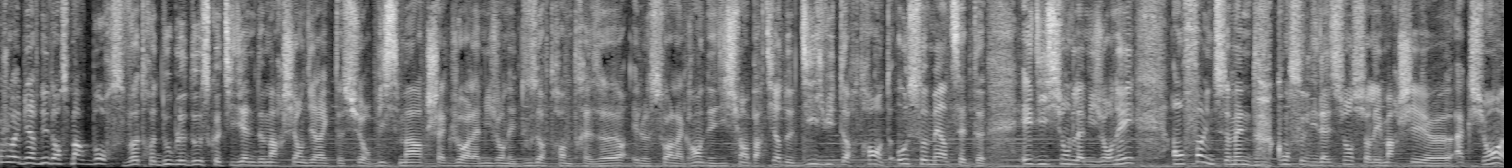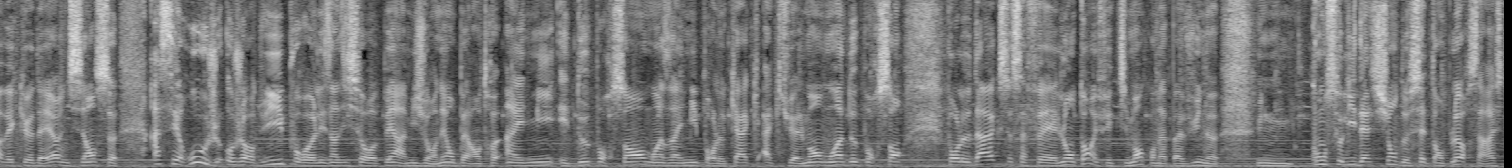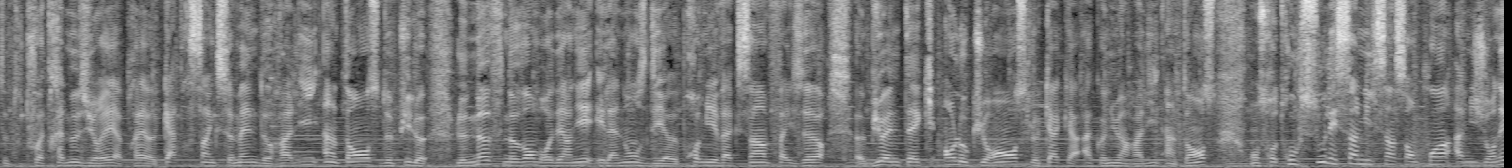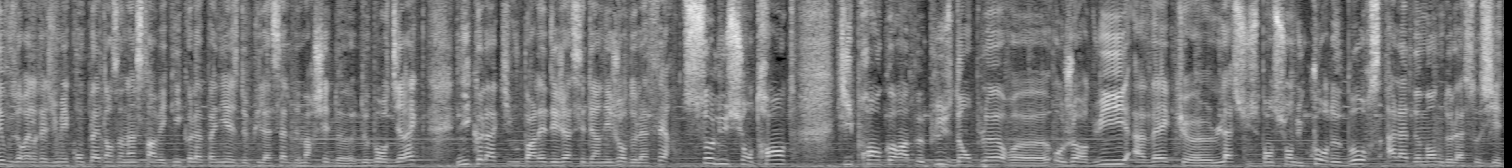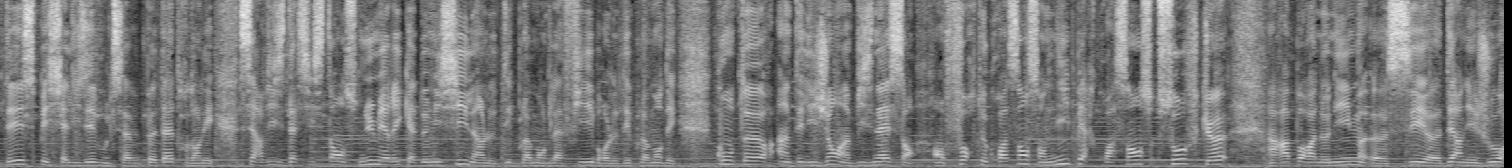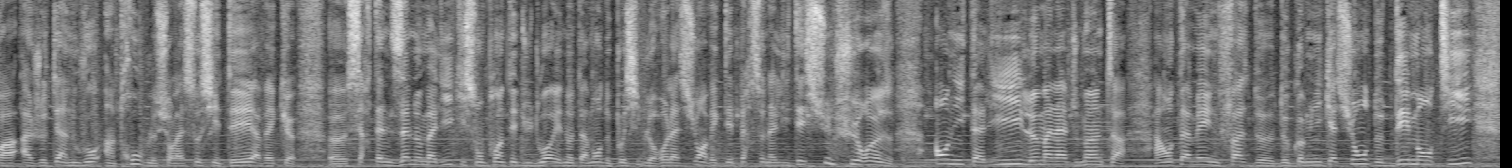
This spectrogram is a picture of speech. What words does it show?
Bonjour et bienvenue dans Smart Bourse, votre double dose quotidienne de marché en direct sur Bismart, chaque jour à la mi-journée 12h30 13h et le soir la grande édition à partir de 18h30 au sommaire de cette édition de la mi-journée. Enfin une semaine de consolidation sur les marchés euh, actions avec euh, d'ailleurs une séance assez rouge aujourd'hui pour euh, les indices européens à mi-journée. On perd entre 1,5 et 2%, moins 1,5 pour le CAC actuellement, moins 2% pour le DAX. Ça fait longtemps effectivement qu'on n'a pas vu une, une consolidation de cette ampleur ça reste toutefois très mesuré après 4-5 euh, semaines de rallye intense depuis le, 9 novembre dernier et l'annonce des euh, premiers vaccins Pfizer, euh, BioNTech en l'occurrence. Le CAC a, connu un rallye intense. On se retrouve sous les 5500 points à mi-journée. Vous aurez le résumé complet dans un instant avec Nicolas Pagnès depuis la salle de marché de, de Bourse Direct. Nicolas qui vous parlait déjà ces derniers jours de l'affaire Solution 30 qui prend encore un peu plus d'ampleur aujourd'hui avec la suspension du cours de bourse à la demande de la société, spécialisée, vous le savez peut-être, dans les services d'assistance numérique à domicile, hein, le déploiement de la fibre, le déploiement des compteurs intelligents, un business en, forte croissance, en hyper croissance, sauf que un rapport anonyme euh, ces euh, derniers jours a, jeté à nouveau un trouble sur la société avec euh, certaines anomalies qui sont pointées du doigt et notamment de possibles relations avec des personnalités sulfureuses en Italie. Le management a, entamé une phase de, de communication, de démenti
